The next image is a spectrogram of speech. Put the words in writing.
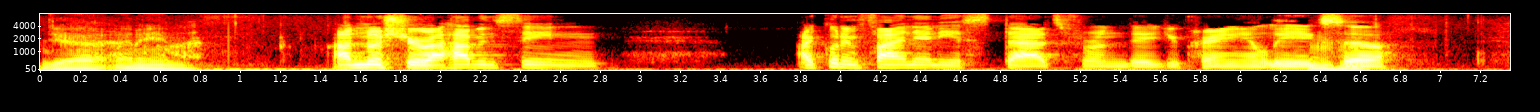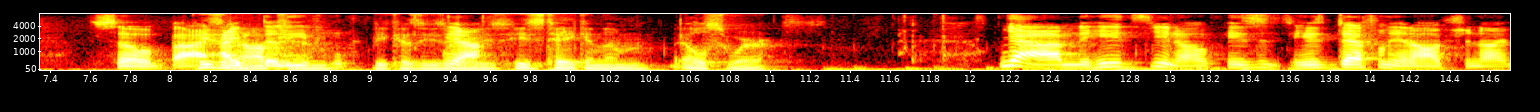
Yeah, I mean, I'm not sure. I haven't seen I couldn't find any stats from the Ukrainian league, mm-hmm. so so but he's an I option believe because he's yeah. always, he's taken them elsewhere. Yeah, I mean he's you know he's he's definitely an option. I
